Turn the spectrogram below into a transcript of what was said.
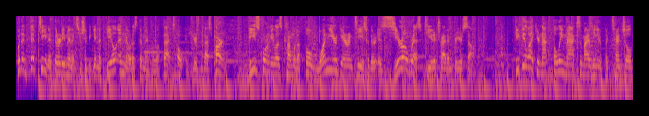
Within 15 to 30 minutes, you should begin to feel and notice the mental effects. Oh, and here's the best part these formulas come with a full one year guarantee, so there is zero risk to you to try them for yourself. If you feel like you're not fully maximizing your potential,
